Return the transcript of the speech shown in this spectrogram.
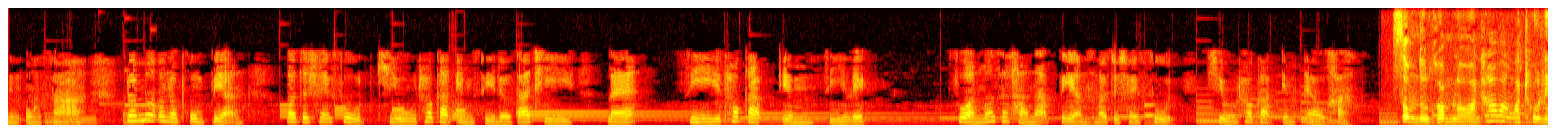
1 องศา โดยเมื่ออุณหภูมิเปลี่ยน เราจะใช้สูตร Q เท่ากับ mc delta T และ C เท่ากับ mc เล็ก ส่วนเมื่อสถานะเปลี่ยนเราจะใช้สูตร Q เท่ากับ ml ค่ะ สมดุลความร้อนถ้าวางวัตถุใน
